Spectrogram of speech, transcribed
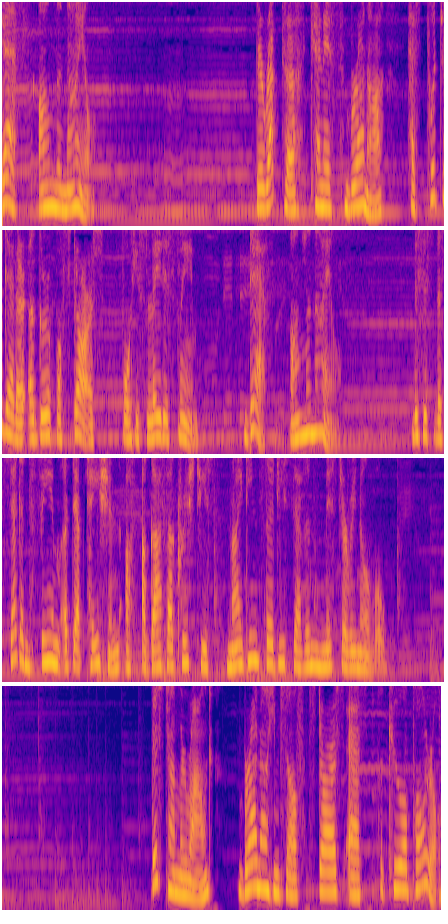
Death on the Nile. Director Kenneth Branagh has put together a group of stars for his latest film, Death on the Nile. This is the second film adaptation of Agatha Christie's 1937 mystery novel. This time around, Branagh himself stars as Hercule Poirot,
